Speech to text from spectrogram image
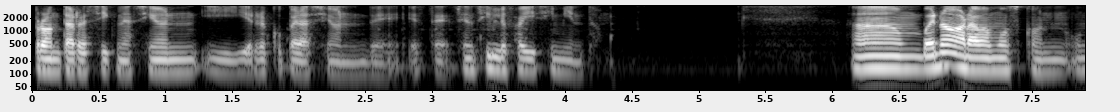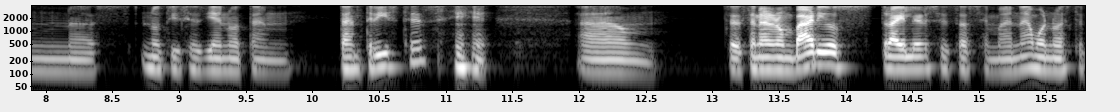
pronta resignación y recuperación de este sensible fallecimiento. Bueno, ahora vamos con unas noticias ya no tan, tan tristes. se estrenaron varios trailers esta semana, bueno, este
